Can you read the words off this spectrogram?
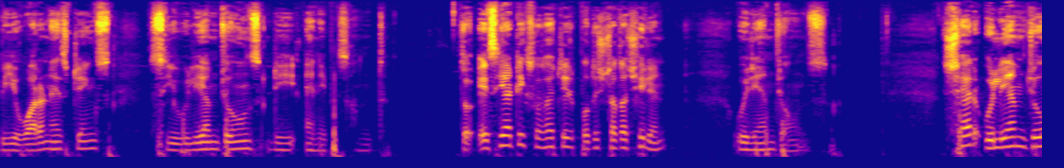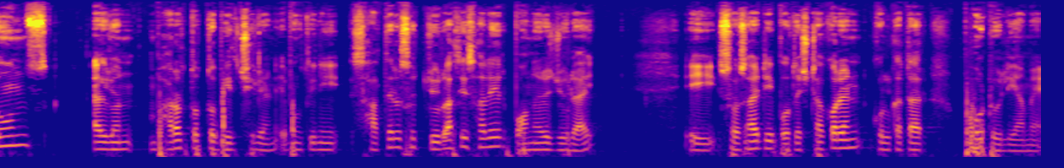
B, Warren Hastings, C, William Jones, D Annie Besant তো এশিয়াটিক সোসাইটির প্রতিষ্ঠাতা ছিলেন William Jones. Sir William Jones একজন ভারততত্ত্ববিদ ছিলেন এবং তিনি সতেরোশো চুরাশি সালের পনেরো জুলাই এই সোসাইটি প্রতিষ্ঠা করেন কলকাতার ফোর্ট উইলিয়ামে।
